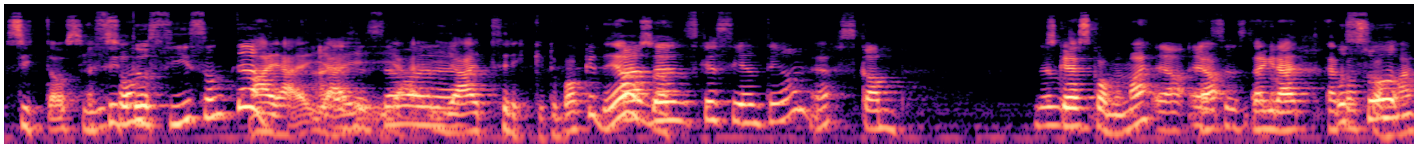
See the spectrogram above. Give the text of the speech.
Sitte og si Sitte sånt. og si sånt, ja. Nei, jeg, jeg, jeg, var, jeg trekker tilbake det, altså. det skal jeg si en ting om. Ja. Skam. Det- Skal jeg skamme meg? Ja, jeg synes det er greit. Jeg kan så- skamme meg.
